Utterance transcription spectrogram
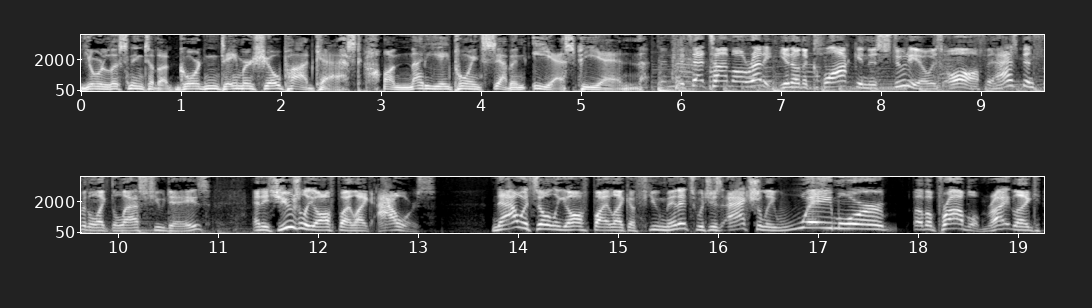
You're listening to the Gordon Damer Show podcast on 98.7 ESPN. It's that time already. You know, the clock in this studio is off. It has been for the, like the last few days, and it's usually off by like hours. Now it's only off by like a few minutes, which is actually way more of a problem, right? Like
